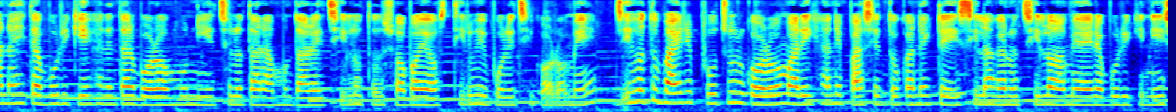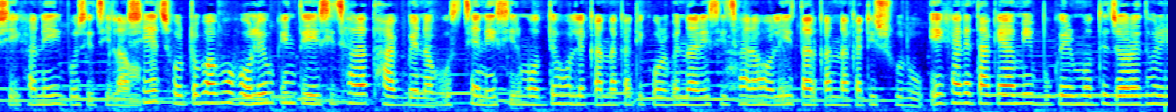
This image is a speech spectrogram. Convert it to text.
আনাইতা বুড়িকে এখানে তার বড় আম্মু নিয়েছিল, তার আম্মু দাঁড়াই ছিল, তো সবাই অস্থির হয়ে পড়েছি গরমে। যেহেতু বাইরে প্রচুর গরম, আর এখানে পাশের দোকানে একটা এসি লাগানো ছিল, আমি আয়রা বুড়িকে নিয়ে সেখানেই বসেছিলাম। সে ছোট বাবু হলেও কিন্তু এসি ছাড়া থাকবে না, বুঝছেন? এসির মধ্যে হলে কান্নাকাটি করবে না, আর এসি ছাড়া হলেই তার কান্নাকাটি শুরু। এখানে তাকে আমি বুকের মধ্যে জড়ায় ধরে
